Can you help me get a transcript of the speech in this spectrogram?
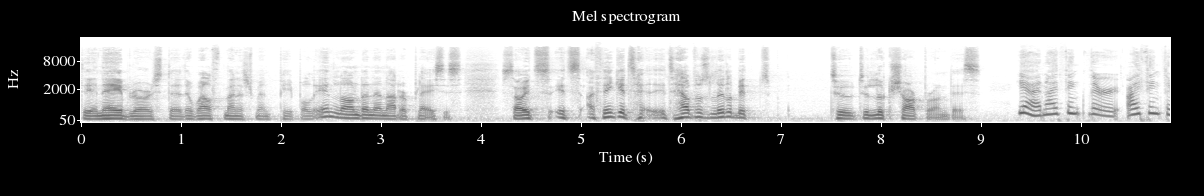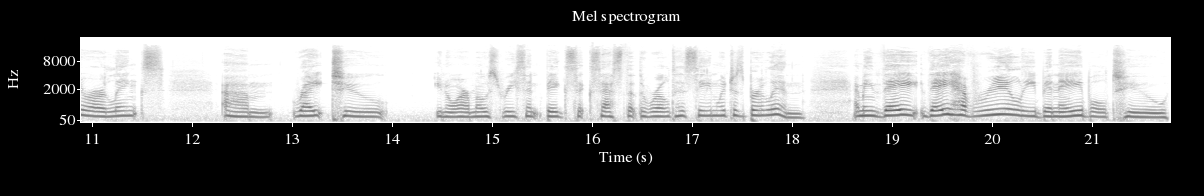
the enablers, the, the wealth management people in London and other places. So it's, it's, I think it's, it helps us a little bit to, to look sharper on this. Yeah, and I think there, I think there are links um, right to you know our most recent big success that the world has seen which is Berlin i mean they they have really been able to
